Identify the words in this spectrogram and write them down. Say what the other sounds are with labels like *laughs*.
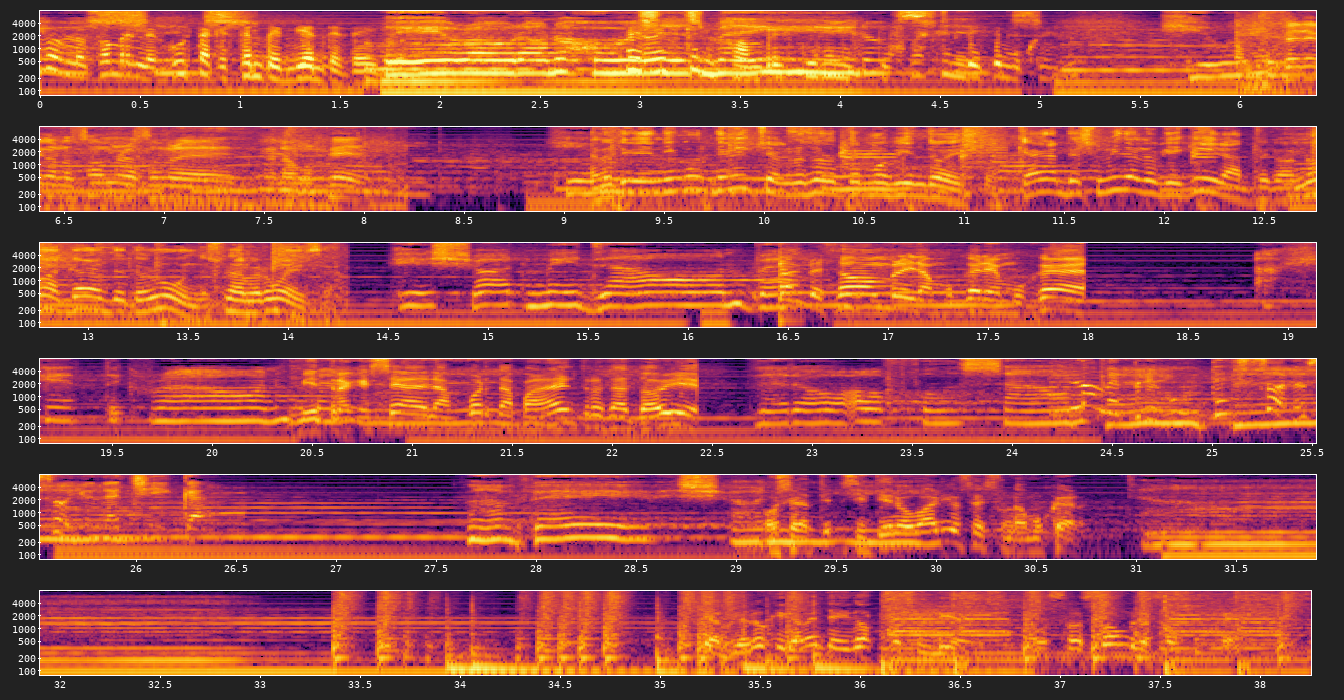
todos los hombres les gusta que estén pendientes de ellos. Pero es que los hombres quieren esclavas en vez de mujeres. Las mujeres con los hombres, los hombres con las mujeres. No tienen ningún derecho a que nosotros estemos viendo esto. Que hagan de su vida lo que quieran, pero no a cara de todo el mundo. Es una vergüenza. El hombre es hombre y la mujer es mujer. Mientras que sea de las puertas para adentro está todo bien. No me preguntes, solo soy una chica. O sea, si tiene ovarios es una mujer. O sea, biológicamente hay dos posibilidades. O sos hombre o sos mujer.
